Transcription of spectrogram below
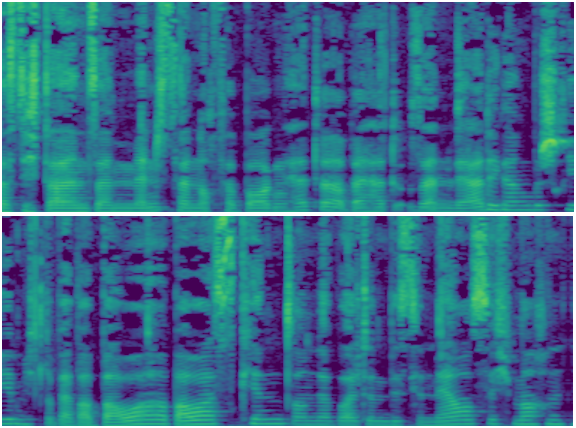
was sich da in seinem Menschsein noch verborgen hätte, aber er hat seinen Werdegang beschrieben. Ich glaube, er war Bauer, Bauerskind und er wollte ein bisschen mehr aus sich machen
